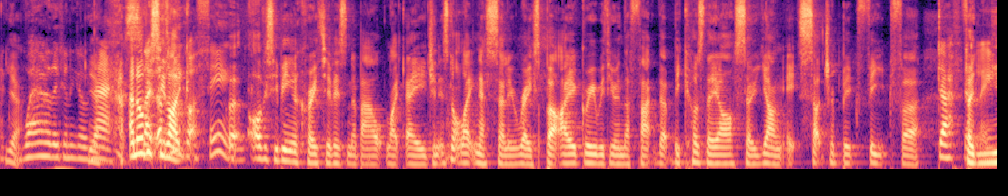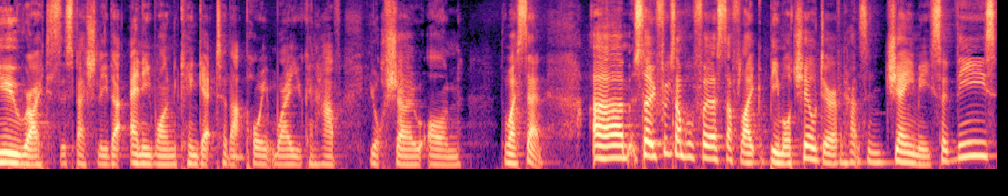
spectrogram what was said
like Yeah. where are they going to go Yeah. next And obviously, like, like, that's what you've got to think Uh, obviously, being a creative isn't about like age, and it's not like necessarily race. But I agree with you in the fact that because they are so young, it's such a big feat for for new writers, especially that anyone can get to that point where you can have your show on the West End. Um, so, for example, for stuff like Be More Chill, Dear Evan Hansen, Jamie. So these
